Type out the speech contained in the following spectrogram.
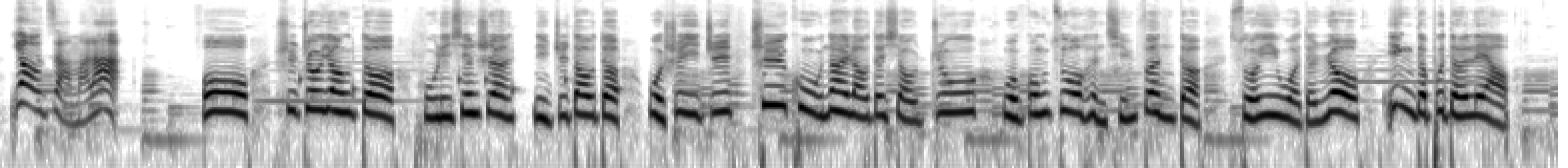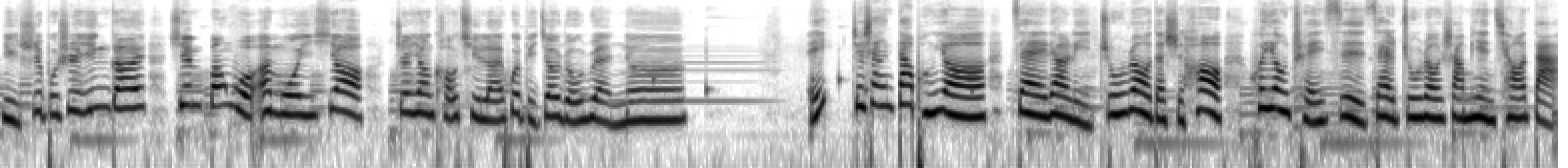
又怎么了？哦，是这样的，狐狸先生，你知道的。我是一只吃苦耐劳的小猪，我工作很勤奋的，所以我的肉硬得不得了。你是不是应该先帮我按摩一下，这样烤起来会比较柔软呢？哎，就像大朋友在料理猪肉的时候，会用锤子在猪肉上面敲打，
